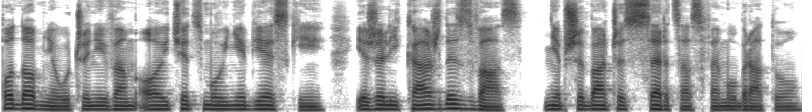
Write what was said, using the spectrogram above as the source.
Podobnie uczyni wam Ojciec mój niebieski, jeżeli każdy z was nie przebaczy z serca swemu bratu.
